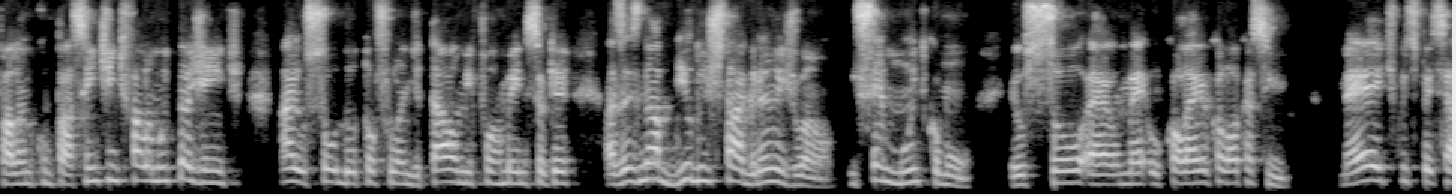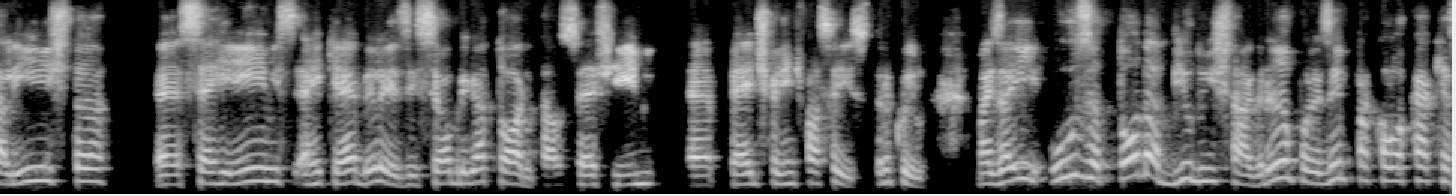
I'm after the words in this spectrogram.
falando com o paciente, a gente fala muito da gente. Ah, eu sou o doutor fulano de tal, me formei, não sei o quê. Às vezes na bio do Instagram, João, isso é muito comum. Eu sou, é, o, o, colega coloca assim, médico, especialista, é, CRM, RQE, beleza, isso é obrigatório, tá? O CFM é, pede que a gente faça isso, tranquilo. Mas aí usa toda a bio do Instagram, por exemplo, para colocar que é,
